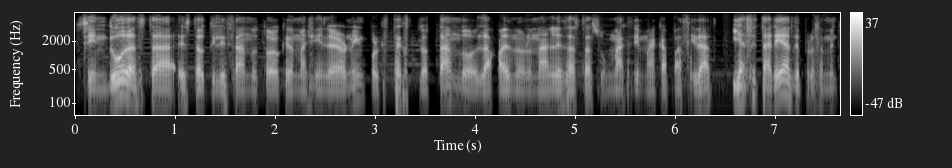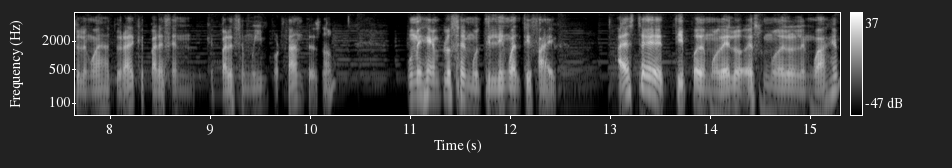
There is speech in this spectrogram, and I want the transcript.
Sin duda está, está utilizando todo lo que es Machine Learning porque está explotando las redes neuronales hasta su máxima capacidad y hace tareas de procesamiento de lenguaje natural que parecen, que parecen muy importantes, ¿no? Un ejemplo es el Multilingual T5. A este tipo de modelo, es un modelo de lenguaje,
